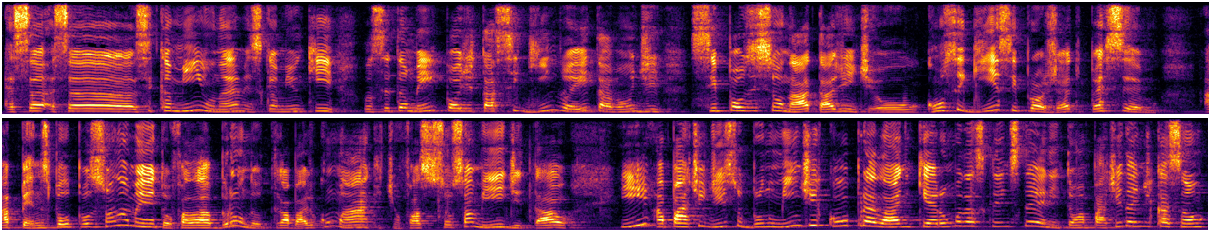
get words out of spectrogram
essa, essa, esse caminho, né? Esse caminho que você também pode estar tá seguindo aí, tá bom? De se posicionar, tá, gente? Eu consegui esse projeto, percebo apenas pelo posicionamento. Eu falava, Bruno, eu trabalho com marketing, eu faço social media e tal. E a partir disso, o Bruno me indicou para a Elaine, que era uma das clientes dele. Então, a partir da indicação,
